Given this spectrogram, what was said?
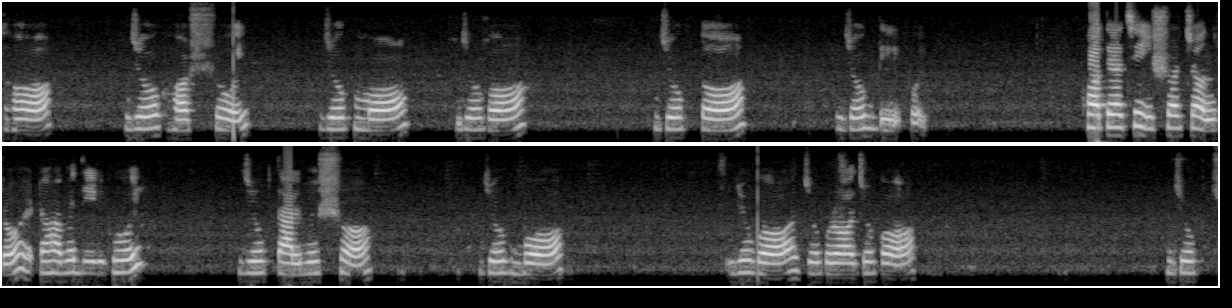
ধ যোগ হর্ষই যোগ ম যোগ অ, যোগ ত, যোগ দীর্ঘই। খতে আছে ঈশ্বরচন্দ্র, এটা হবে দীর্ঘই, যোগ তালবেশ যোগ ব, যোগ অ, যোগ র, যোগ অ, যোগ চ,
